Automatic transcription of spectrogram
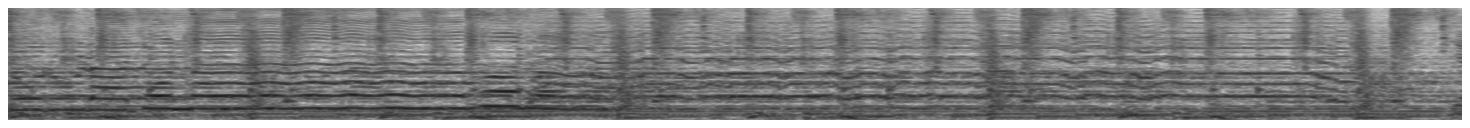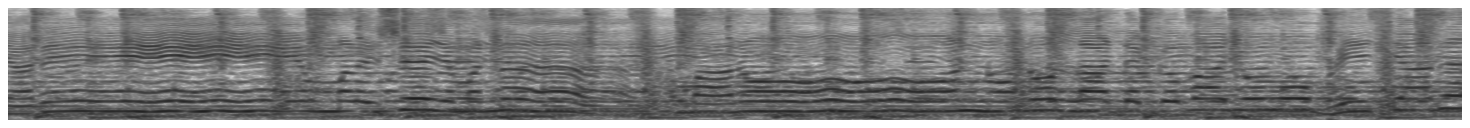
સોરુડા, જોના. મને મારો નોનો લાડકવાયો ભાઈ ત્યારે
